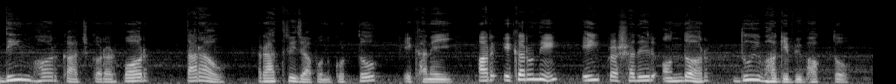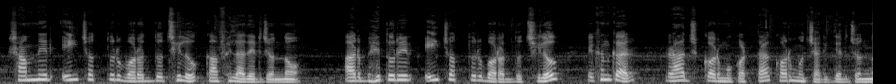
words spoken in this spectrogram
দিনভর কাজ করার পর তারাও রাত্রি যাপন করত এখানেই। আর এ কারণে এই প্রাসাদের অন্দর দুই ভাগে বিভক্ত। সামনের এই চত্বর বরাদ্দ ছিল কাফেলাদের জন্য, আর ভেতরের এই চত্বর বরাদ্দ ছিল এখানকার রাজ কর্মকর্তা কর্মচারীদের জন্য।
